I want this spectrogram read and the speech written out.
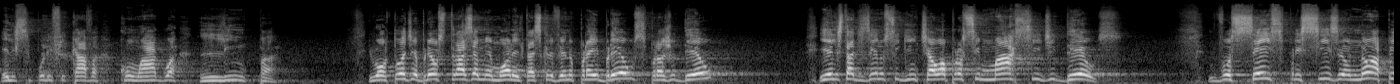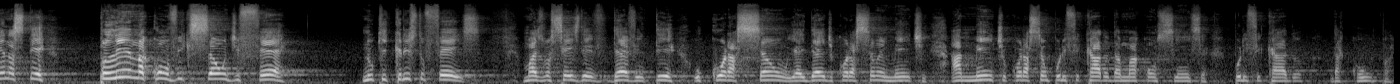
ele se purificava com água limpa. E o autor de Hebreus traz a memória, ele está escrevendo para Hebreus, para judeu, e ele está dizendo o seguinte: ao aproximar-se de Deus, vocês precisam não apenas ter plena convicção de fé no que Cristo fez, mas vocês devem ter o coração, e a ideia de coração é mente, a mente, o coração purificado da má consciência, purificado da culpa.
